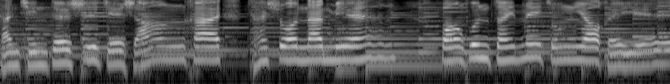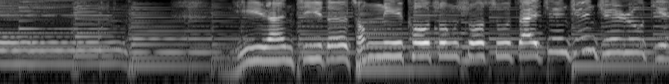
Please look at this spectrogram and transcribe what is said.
感情的世界伤害在所难免。黄昏再美，总要黑夜。依然记得从你口中说出再见，坚决如铁。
